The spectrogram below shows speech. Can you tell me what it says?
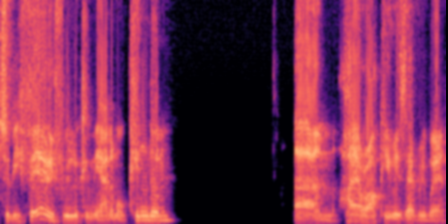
to be fair, if we look in the animal kingdom, um, hierarchy is everywhere.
